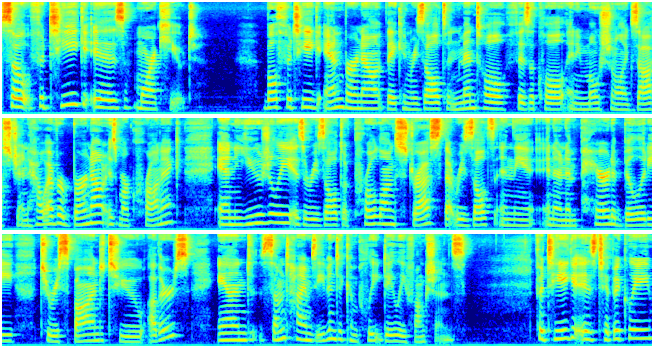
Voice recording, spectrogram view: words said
So, fatigue is more acute. Both fatigue and burnout, they can result in mental, physical, and emotional exhaustion. However, burnout is more chronic and usually is a result of prolonged stress that results in the in an impaired ability to respond to others and sometimes even to complete daily functions. Fatigue is typically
